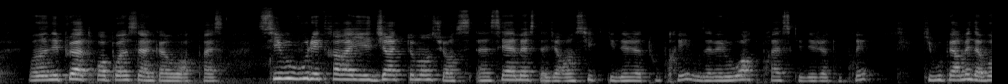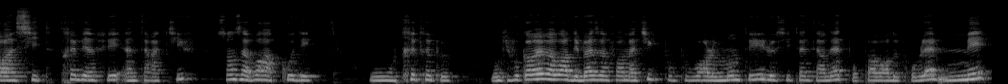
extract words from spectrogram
on n'en est plus à 3.5 hein, WordPress. Si vous voulez travailler directement sur un CMS, c'est-à-dire un site qui est déjà tout prêt, vous avez le WordPress qui est déjà tout prêt, qui vous permet d'avoir un site très bien fait, interactif, sans avoir à coder, ou très très peu. Donc il faut quand même avoir des bases informatiques pour pouvoir le monter, le site internet, pour pas avoir de problème. Mais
